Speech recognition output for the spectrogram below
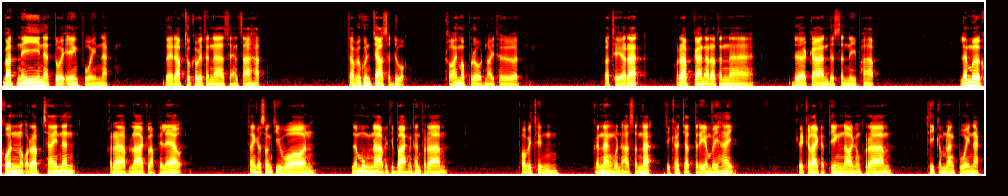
บัดนี้นะ่ะตัวเองป่วยหนัก ได้รับทุกขเวทนาแสนสาหัส แต่พระคุณเจ้าสะดวก ขอให้มาโปรดหน่อยเถิด พระเถระรับการอาราธนาโดยการดุษณีภาพ และเมื่อคนรับใช้นั้นกราบลากลับไปแล้ว ท่านก็ทรงจีวร และมุ่งหน้าไปที่บ้านของท่านพราหมณ์ พอไปถึงก็นั่งบนอาสนะที่เขาจัดเตรียมไว้ให้ ใกล้ๆกับเตียงนอนของพราหมณ์ที่กำลังป่วยหนัก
